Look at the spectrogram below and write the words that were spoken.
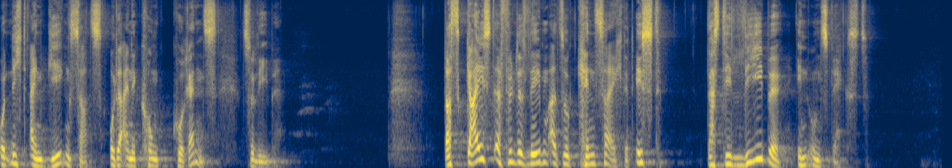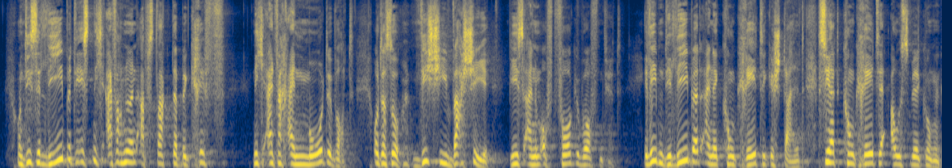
Und nicht ein Gegensatz oder eine Konkurrenz zur Liebe. Was geisterfülltes Leben also kennzeichnet, ist, dass die Liebe in uns wächst. Und diese Liebe, die ist nicht einfach nur ein abstrakter Begriff, nicht einfach ein Modewort oder so wischiwaschi, wie es einem oft vorgeworfen wird. Ihr Lieben, die Liebe hat eine konkrete Gestalt. Sie hat konkrete Auswirkungen.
